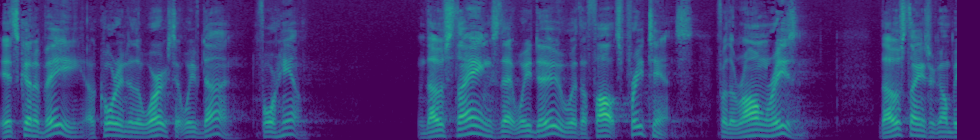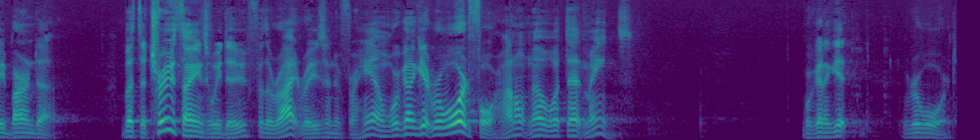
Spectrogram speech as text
it's going to be according to the works that we've done for Him. And those things that we do with a false pretense for the wrong reason, those things are going to be burned up. But the true things we do for the right reason and for Him, we're going to get reward for. I don't know what that means. We're going to get reward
